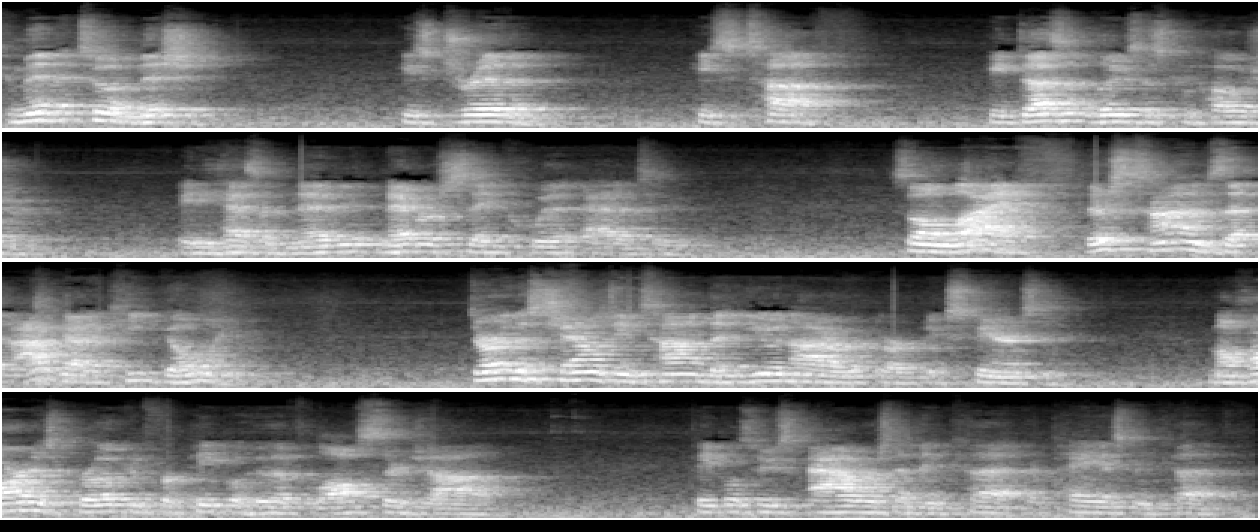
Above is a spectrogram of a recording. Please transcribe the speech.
Commitment to a mission. He's driven. He's tough. He doesn't lose his composure. And he has a never, never say quit attitude. So in life, there's times that I've got to keep going. During this challenging time that you and I are, are experiencing, my heart is broken for people who have lost their job, people whose hours have been cut, their pay has been cut.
